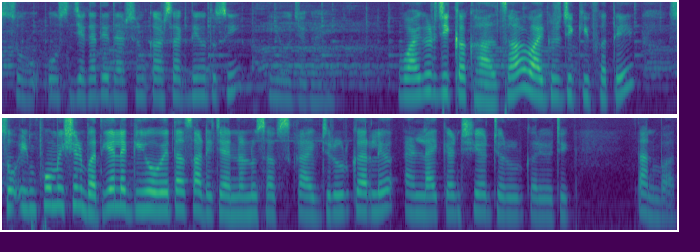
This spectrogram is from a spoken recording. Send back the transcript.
ਸੋ ਉਸ ਜਗ੍ਹਾ ਦੇ ਦਰਸ਼ਨ ਕਰ ਸਕਦੇ ਹੋ ਤੁਸੀਂ, ਇਹ ਉਹ ਜਗ੍ਹਾ ਹੈ। ਵਾਹਿਗੁਰੂ ਜੀ ਕਾ ਖਾਲਸਾ, ਵਾਹਿਗੁਰੂ ਜੀ ਕੀ ਫਤਿਹ। ਸੋ ਇਨਫੋਰਮੇਸ਼ਨ ਵਧੀਆ ਲੱਗੀ ਹੋਵੇ ਤਾਂ ਸਾਡੇ ਚੈਨਲ ਨੂੰ ਸਬਸਕ੍ਰਾਈਬ ਜਰੂਰ ਕਰ ਲਿਓ ਐਂਡ ਲਾਈਕ ਐਂਡ ਸ਼ੇਅਰ ਜਰੂਰ ਕਰਿਓ ਜੀ। ਧੰਨਵਾਦ।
